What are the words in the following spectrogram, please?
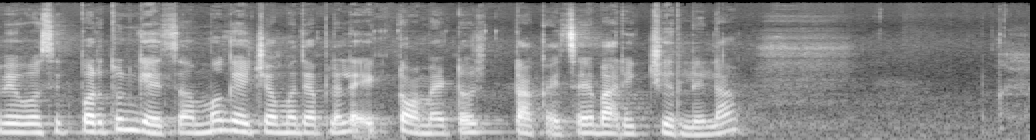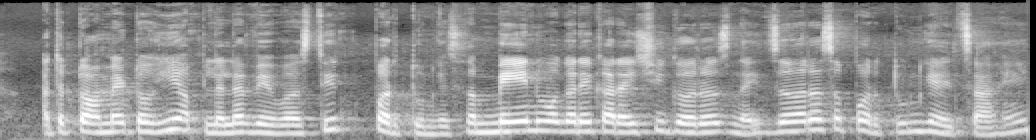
व्यवस्थित परतून घ्यायचा. मग ह्याच्यामध्ये आपल्याला एक टॉमॅटो टाकायचा आहे बारीक चिरलेला. आता टॉमॅटोही आपल्याला व्यवस्थित परतून घ्यायचं. मेन वगैरे करायची गरज नाही. जर असं परतून घ्यायचं आहे.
